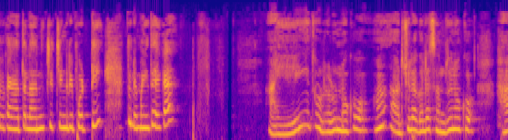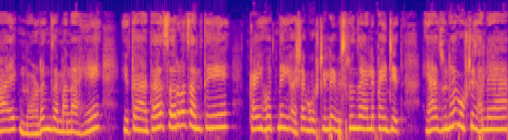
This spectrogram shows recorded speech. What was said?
तू काय आता लहानची चिंगरी पोट्टी तुला माहीत आहे का? आई तू रडू नको हां? अर्जुला गलत समजू नको. हा एक मॉडर्न जमाना आहे. इथं आता सर्व चालते. काही होत नाही. अशा गोष्टीला विसरून जायला पाहिजेत. ह्या जुन्या गोष्टी झाल्या.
